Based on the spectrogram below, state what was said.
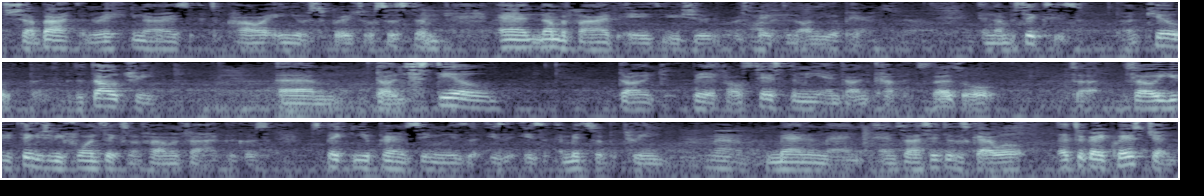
Shabbat and recognize its power in your spiritual system. And number five is you should respect and honor your parents. And number six is don't kill, don't commit adultery, um, don't steal, don't bear false testimony, and don't covet. So those are all. So, so you think it should be four and six and five and five because respecting your parents seemingly is, is, is a mitzvah between Man of it. man and man. And so I said to this guy, well, that's a great question.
